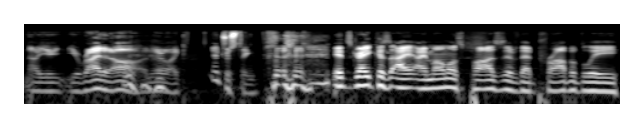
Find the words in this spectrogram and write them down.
"No, you you write it all." And they're like, Interesting. it's great because i i'm almost positive that probably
